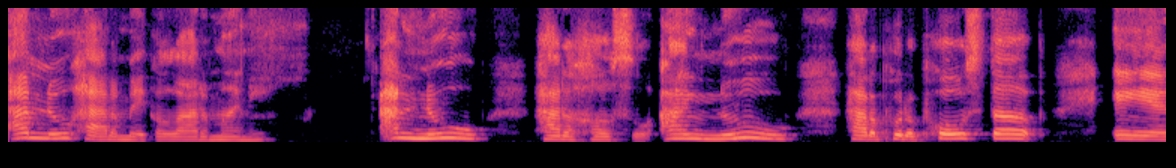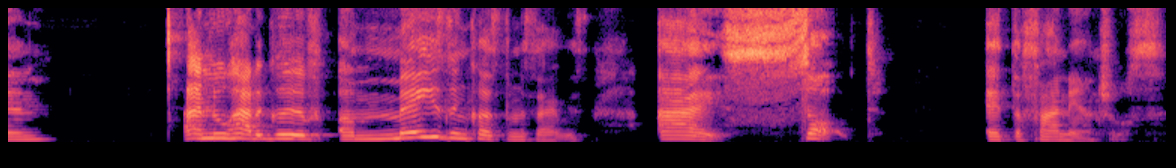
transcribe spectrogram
I knew how to make a lot of money. I knew how to hustle. I knew how to put a post up and I knew how to give amazing customer service. I sucked at the financials.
